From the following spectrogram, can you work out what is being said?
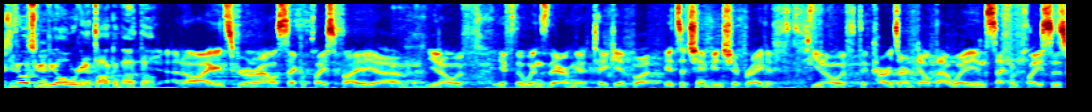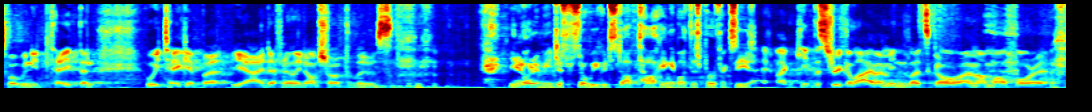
you know what's going to be all we're going to talk about, though. yeah, no, I ain't screwing around with second place. If I, um, you know, if if the win's there, I'm going to take it. But it's a championship, right? If you know, if the cards aren't dealt that way, and second place is what we need to take, then we take it. But yeah, I definitely don't show up to lose. You know what I mean? Just so we could stop talking about this perfect season. if I can keep the streak alive, I mean, let's go. I'm, I'm all for it.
